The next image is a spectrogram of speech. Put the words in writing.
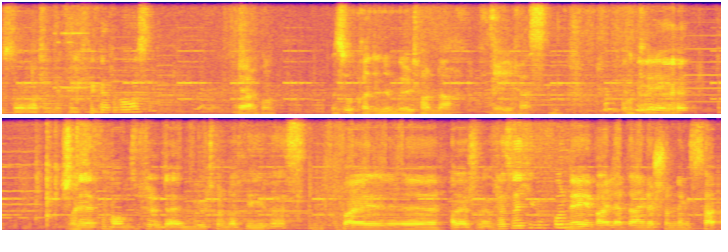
Ist da gerade der Briefficker draußen? Ja. Ich suche gerade in den Mülltonnen nach Rehresten. Okay. Steffen, warum sucht er in deinem Müllton nach Rehresten? Weil, Hat er schon öfters welche äh, gefunden? nee, weil er deine schon längst hat.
